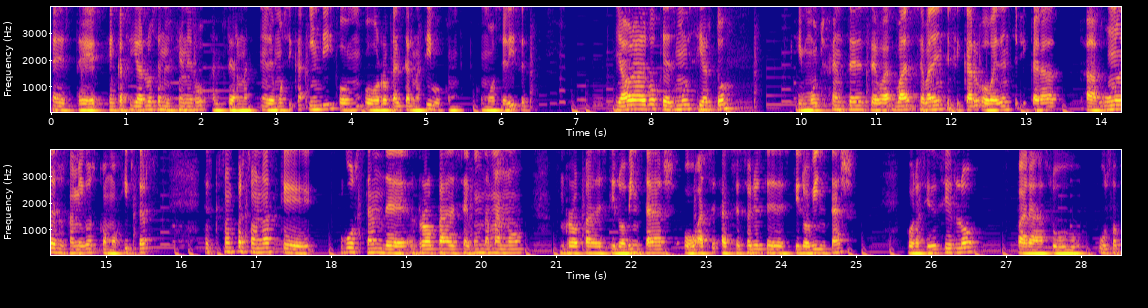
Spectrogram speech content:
este, encasillarlos en el género de música indie o, rock alternativo, como, se dice. Y ahora algo que es muy cierto y mucha gente se va, se va a identificar o va a identificar a, uno de sus amigos como hipsters, es que son personas que gustan de ropa de segunda mano, ropa de estilo vintage o accesorios de estilo vintage, por así decirlo, para su uso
